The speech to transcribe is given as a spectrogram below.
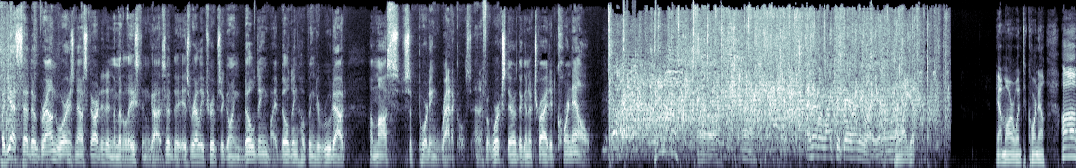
But yes, uh, the ground war has now started in the Middle East, in Gaza. The Israeli troops are going building by building, hoping to root out Hamas supporting radicals. And if it works there, they're going to try it at Cornell. I never liked it there anyway. You know what? I like it. Yeah, Maher went to Cornell. Um,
